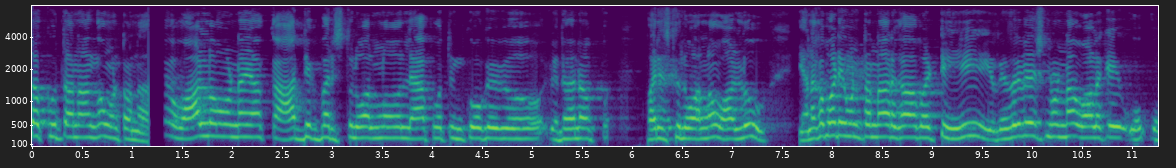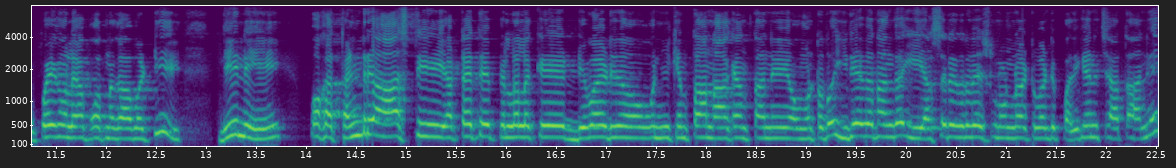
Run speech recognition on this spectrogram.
తక్కువతనంగా ఉంటున్నారు. వాళ్ళు ఉన్న యొక్క ఆర్థిక పరిస్థితుల వలన లేకపోతే ఇంకొక విధమైన పరిస్థితుల వలన వాళ్ళు వెనకబడి ఉంటున్నారు కాబట్టి రిజర్వేషన్ ఉన్న వాళ్ళకి ఉపయోగం లేకపోతుంది కాబట్టి దీన్ని ఒక తండ్రి ఆస్తి ఎట్టయితే పిల్లలకి డివైడ్ నీకింత నాకెంత అని ఉంటుందో ఇదే విధంగా ఈ ఎస్ రిజర్వేషన్ ఉన్నటువంటి పదిహేను శాతాన్ని అని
